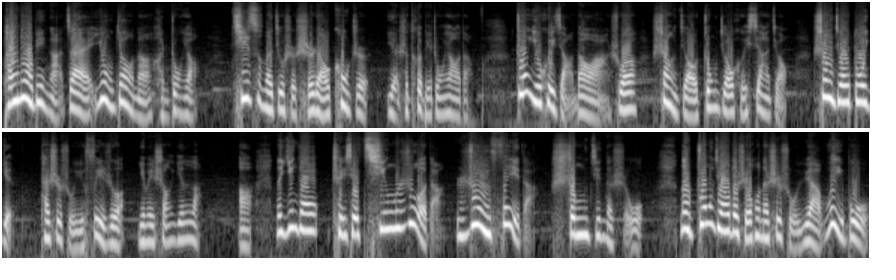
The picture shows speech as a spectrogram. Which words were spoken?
糖尿病啊，在用药呢很重要，其次呢就是食疗控制也是特别重要的。中医会讲到啊，说上焦、中焦和下焦，上焦多饮，它是属于肺热，因为伤阴了。啊，那应该吃一些清热的、润肺的、生津的食物。那中焦的时候呢，是属于啊胃部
